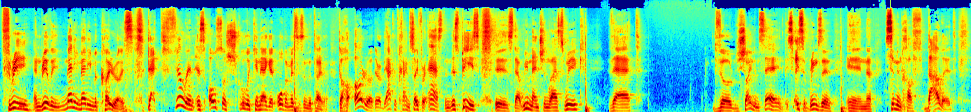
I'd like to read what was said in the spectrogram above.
three and really many many mekayros that tefillin is also shkula connected all the mitzvahs in the Torah. The ha'ara that Rabbi Yaakov Chaim Sofer asked in this piece is that we mentioned last week that the Rishonim say, the Beis brings it in uh, Simin Chav Dalet,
